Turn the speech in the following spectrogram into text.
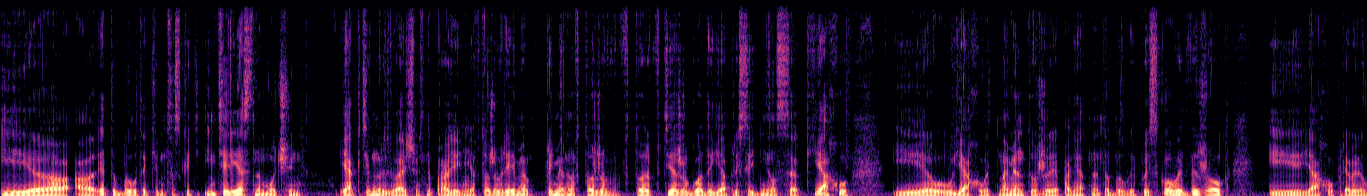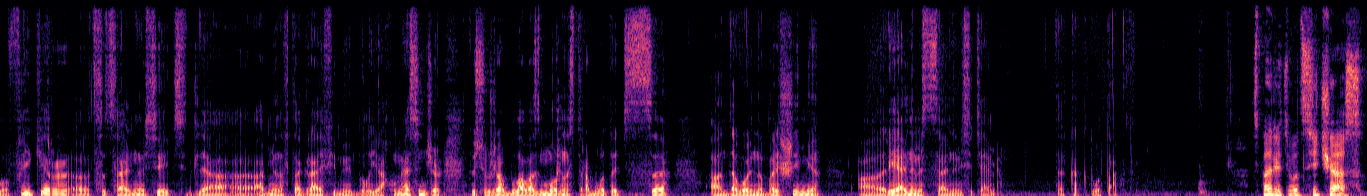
И это было таким, так сказать, интересным очень и активно развивающимся направлением. В то же время, примерно в, то же, в, то, в те же годы я присоединился к Яху, и у Яху в этот момент уже, понятно, это был и поисковый движок, и Яху приобрело Flickr, э, социальную сеть для обмена фотографиями, был Yahoo Messenger. То есть уже была возможность работать с а, довольно большими реальными социальными сетями. Это как-то вот так вот. Смотрите, вот сейчас,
